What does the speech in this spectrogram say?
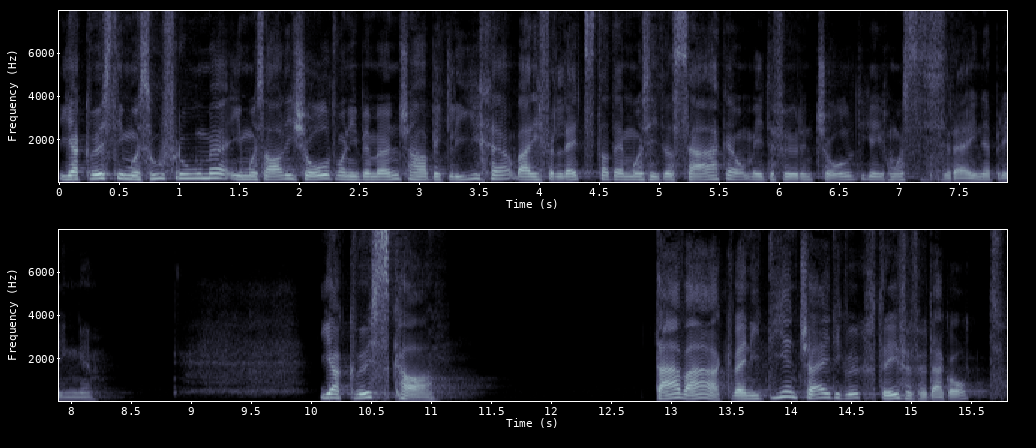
Ich habe gewusst, ich muss aufräumen, ich muss alle Schuld, die ich bei Menschen habe, begleichen. Wer ich verletzt habe, dann muss ich das sagen und mich dafür entschuldigen. Ich muss das ins Reine bringen. Ich habe gewusst, dieser Weg, wenn ich die Entscheidung wirklich treffe für den Gott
